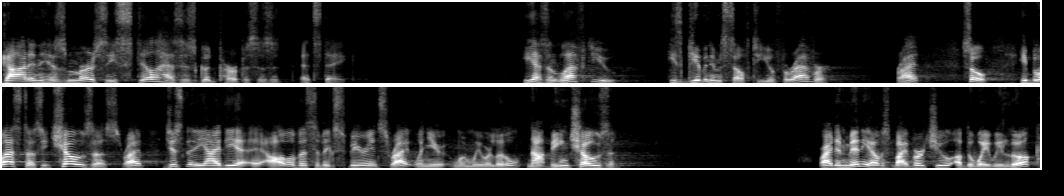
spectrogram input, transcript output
God in His mercy still has His good purposes at, at stake. He hasn't left you, He's given Himself to you forever, right? So he blessed us. He chose us, right? Just the idea, eh, all of us have experienced, right, when, you when we were little, not being chosen. Right? And many of us, by virtue of the way we look,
